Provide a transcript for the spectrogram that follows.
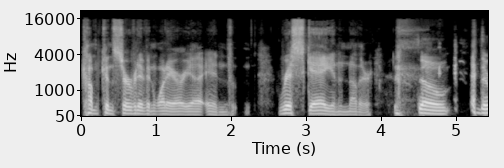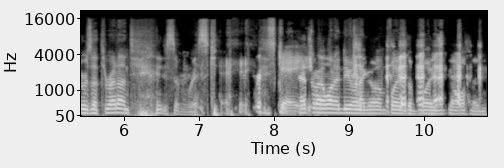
become conservative in one area and risque in another. So there was a thread on t- it's risque. Risque. That's what I want to do when I go and play with the boys golfing.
